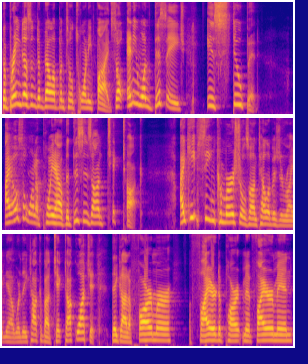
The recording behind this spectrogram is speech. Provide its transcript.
The brain doesn't develop until 25. So anyone this age is stupid. I also want to point out that this is on TikTok. I keep seeing commercials on television right now where they talk about TikTok. Watch it. They got a farmer, a fire department, firemen,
